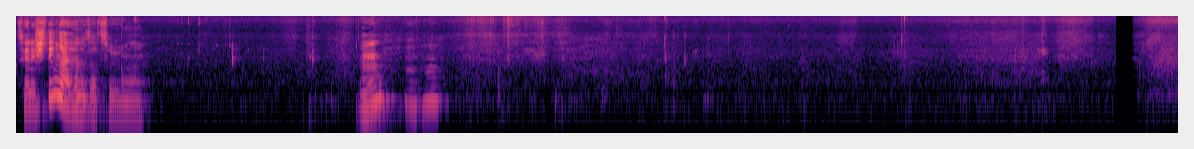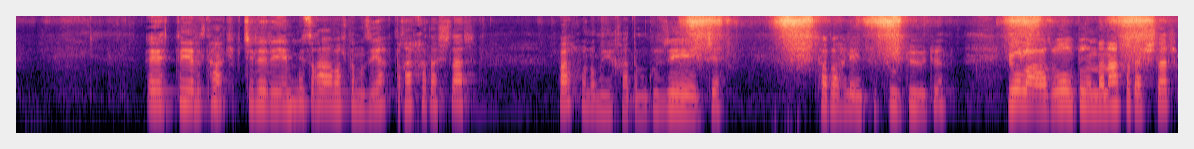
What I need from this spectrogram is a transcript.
Sen içtin mi Ayhan Azat suyunu? Hı? Hı hı. Evet değerli takipçilerim biz kahvaltımızı yaptık arkadaşlar. Balkonumu yıkadım güzelce. Sabahleyin süpürdüydüm. Yol ağzı olduğundan arkadaşlar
